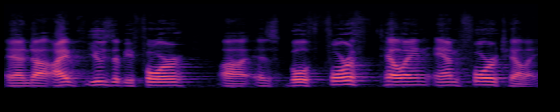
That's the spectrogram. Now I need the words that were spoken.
And uh, I've used it before uh, as both forthtelling and foretelling.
